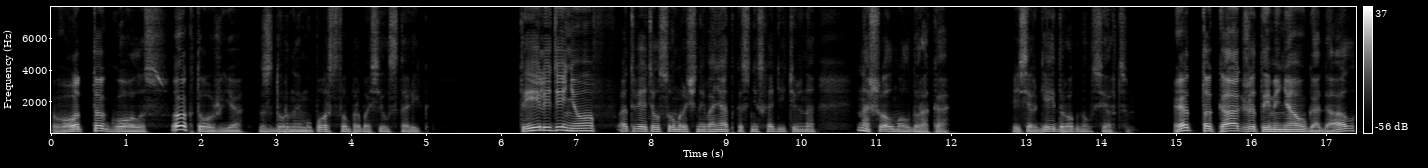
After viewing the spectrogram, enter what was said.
Вот-то голос! А кто ж я? — с дурным упорством пробасил старик. — Ты Леденев, — ответил сумрачный вонятка снисходительно. Нашел, мол, дурака. И Сергей дрогнул сердцем. — Это как же ты меня угадал?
